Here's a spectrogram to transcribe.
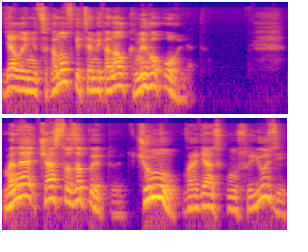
Я Леонід Цихановський, це мій канал Книгоогляд. Мене часто запитують, чому в Радянському Союзі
